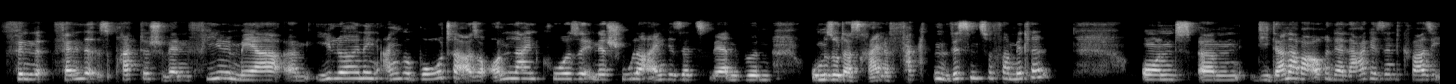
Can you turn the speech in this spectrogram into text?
finde, fände es praktisch, wenn viel mehr ähm, E-Learning-Angebote, also Online-Kurse in der Schule eingesetzt werden würden, um so das reine Faktenwissen zu vermitteln. Und ähm, die dann aber auch in der Lage sind, quasi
